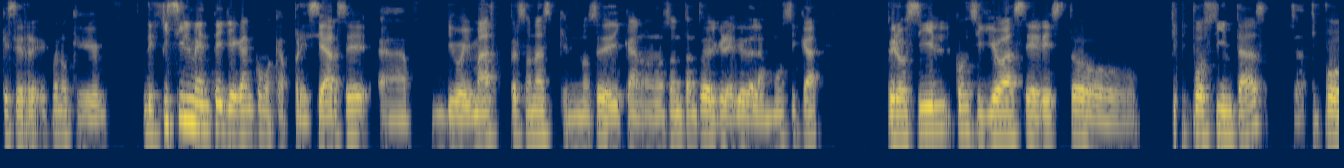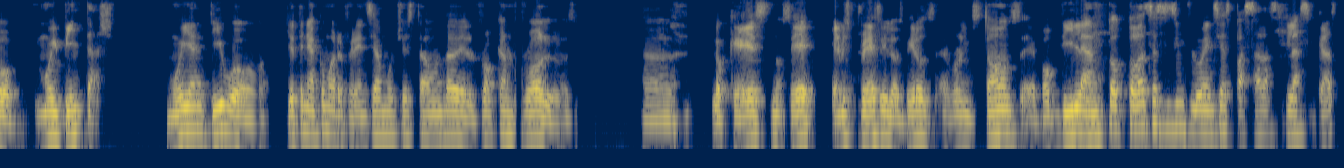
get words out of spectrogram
que se, re- bueno, que difícilmente llegan como que a apreciarse, a, digo, y más personas que no se dedican o no son tanto del gremio de la música, pero sí consiguió hacer esto tipo cintas, o sea, tipo muy vintage, muy antiguo. Yo tenía como referencia mucho esta onda del rock and roll, o sea, lo que es, no sé, Elvis Presley, los Beatles, eh, Rolling Stones, eh, Bob Dylan, to- todas esas influencias pasadas clásicas.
